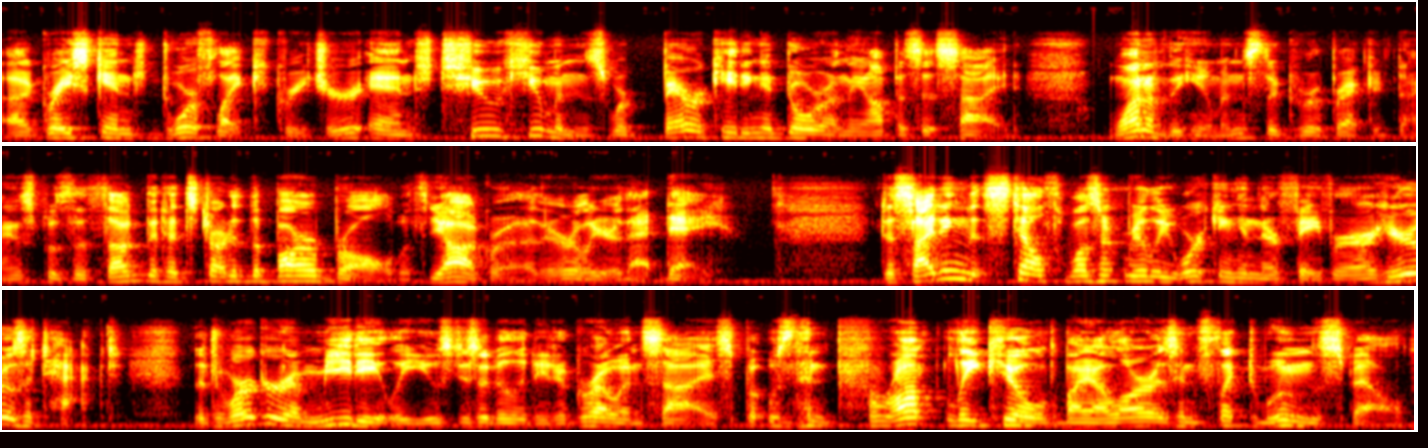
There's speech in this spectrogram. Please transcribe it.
a gray skinned dwarf like creature, and two humans were barricading a door on the opposite side. One of the humans, the group recognized, was the thug that had started the bar brawl with Yagra earlier that day. Deciding that stealth wasn't really working in their favor, our heroes attacked. The Duergar immediately used his ability to grow in size, but was then promptly killed by Alara's Inflict Wounds spell.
